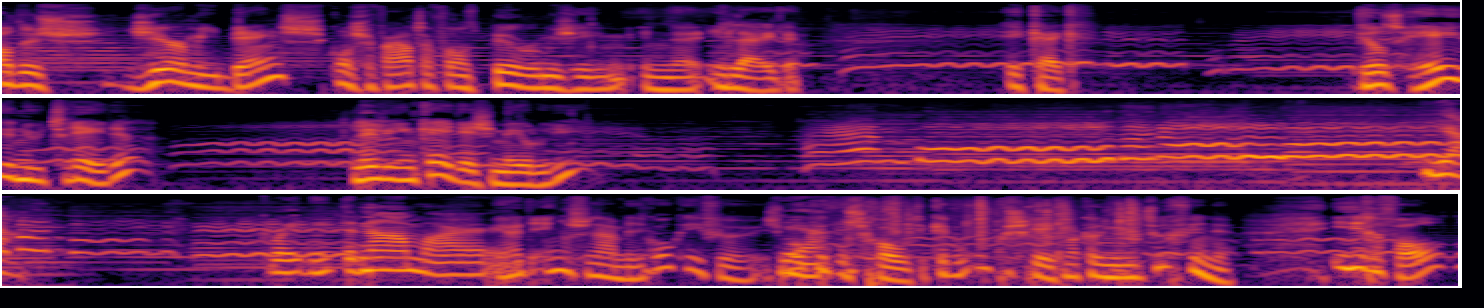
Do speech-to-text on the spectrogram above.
al dus Jeremy Banks, conservator van het Pilgrim in, uh, in Leiden. Ik kijk, wilt heden nu treden? Lillian, ken deze melodie? Ja weet niet de naam, maar... Ja, de Engelse naam ben ik ook even, is me ook even ontschoten. Ik heb hem opgeschreven, maar kan hem niet terugvinden. In ieder geval,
